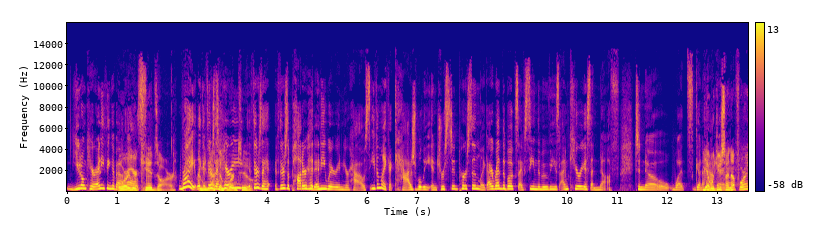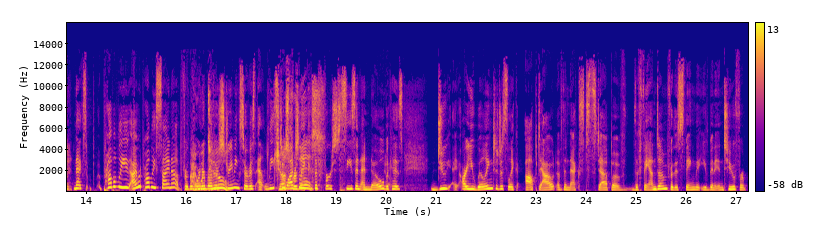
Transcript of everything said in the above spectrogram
you don't care anything about Or your kids are Right, like I mean, if there's a Harry, if there's a if there's a Potterhead anywhere in your house, even like a casually interested person, like I read the books, I've seen the movies, I'm curious enough to know what's gonna happen. Yeah, would you sign up for it? Next, probably I would probably sign up for the I Warner Brothers too. streaming service at least Just to watch like this. the first season and know because do are you willing to just like opt out of the next step of the fandom for this thing that you've been into for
